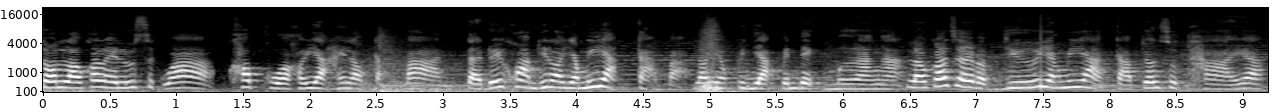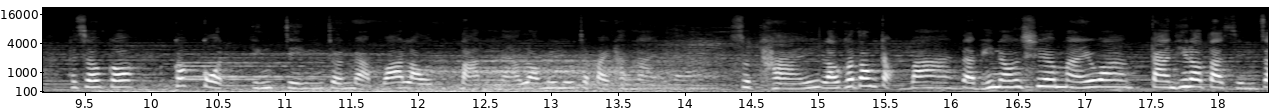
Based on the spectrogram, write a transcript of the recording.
จนเราก็เลยรู้สึกว่าครอบครัวเขาอยากให้เรากลับบ้าน แต่ด้วยความที่เรายังไม่อยากก ลับอะเรายังเป็นอยากเป็นเด็กเมืองอะเราก็จะแบบยื้อยังไม่อยากกลับจนสุดท้ายอะพระเจ้าก็ก็กดจริง ๆ จนแบบว่าเราตันแล้วเราไม่รู้จะไปทางไหนแล้วสุดท้ายเราก็ต้องกลับบ้าน แต่พี่น้องเชื่อไหมว่า การที่เราตัดสินใจ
